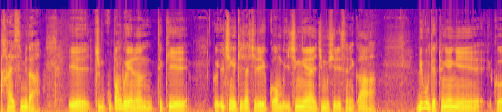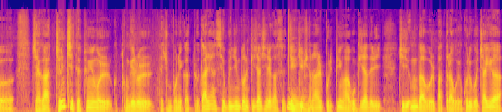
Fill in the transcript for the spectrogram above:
하나 있습니다. 이 지금 국방부에는 특히 그 1층에 기자실이 있고 뭐 2층에 집무실이 있으니까 미국 대통령이 그 제가 전체 대통령을 그 통계를 대충 보니까 두 달에 한 세 번 정도는 기자실에 가서 직접 예, 예. 현안을 브리핑하고 기자들이 질의응답을 받더라고요. 그리고 자기가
